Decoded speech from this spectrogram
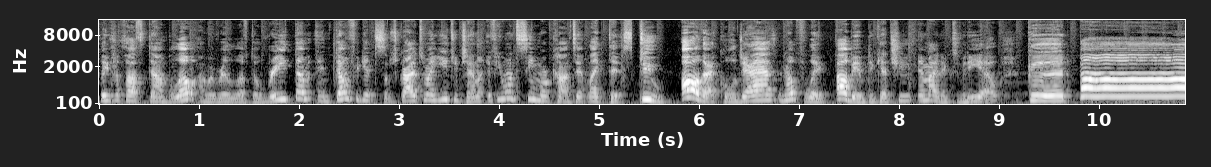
Leave your thoughts down below. I would really love to read them. And don't forget to subscribe to my YouTube channel if you want to see more content like this. Do all that cool jazz, and hopefully I'll be able to catch you in my next video. Goodbye!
